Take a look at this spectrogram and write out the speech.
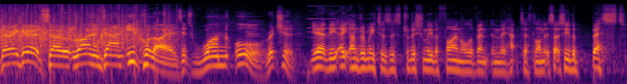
Very good. So Ryan and Dan equalise. It's one all. Richard. Yeah, the 800 metres is traditionally the final event in the heptathlon. It's actually the best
